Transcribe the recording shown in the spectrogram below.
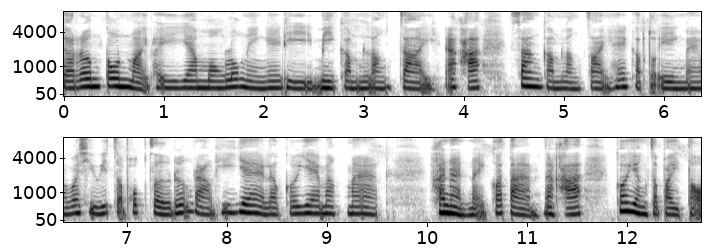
จะเริ่มต้นใหม่ พยายามมองโลกในแง่ดี มีกำลังใจนะคะ สร้างกำลังใจให้กับตัวเองแม้ว่าชีวิตจะพบเจอเรื่องราวที่แย่แล้วก็แย่มาก ๆ ขนาดไหนก็ตามนะคะ ก็ยังจะไปต่อ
